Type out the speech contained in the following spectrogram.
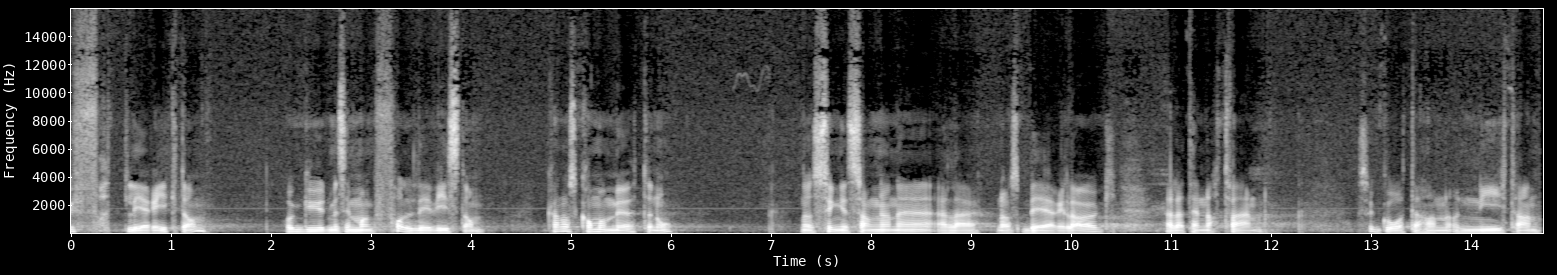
ufattelige rikdom og Gud med sin mangfoldige visdom kan oss komme og møte nå. Når vi synger sangene, eller når vi ber i lag, eller til nattverden. Så gå til Han og nyt Han.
